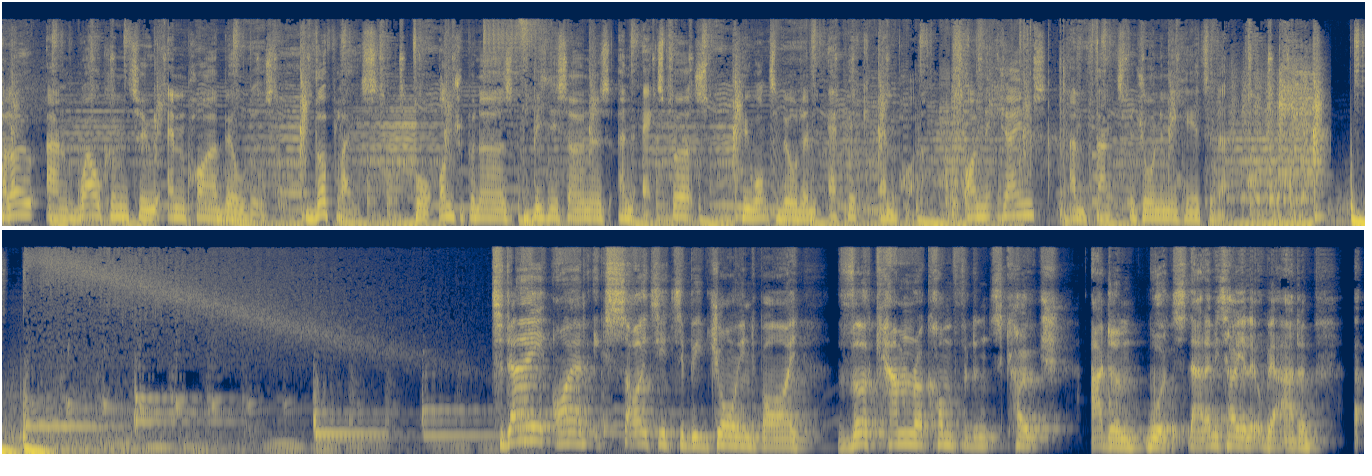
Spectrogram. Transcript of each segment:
Hello and welcome to Empire Builders, the place for entrepreneurs, business owners, and experts who want to build an epic empire. I'm Nick James, and thanks for joining me here today. Today, I am excited to be joined by the camera confidence coach, Adam Woods. Now, let me tell you a little bit, Adam.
